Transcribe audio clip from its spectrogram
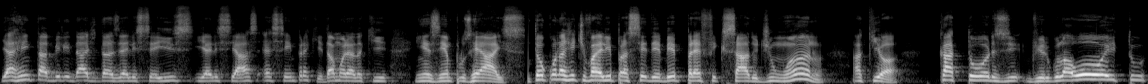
e a rentabilidade das LCIs e LCAs é sempre aqui. Dá uma olhada aqui em exemplos reais. Então, quando a gente vai ali para CDB pré-fixado de um ano, aqui ó, 14,8,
